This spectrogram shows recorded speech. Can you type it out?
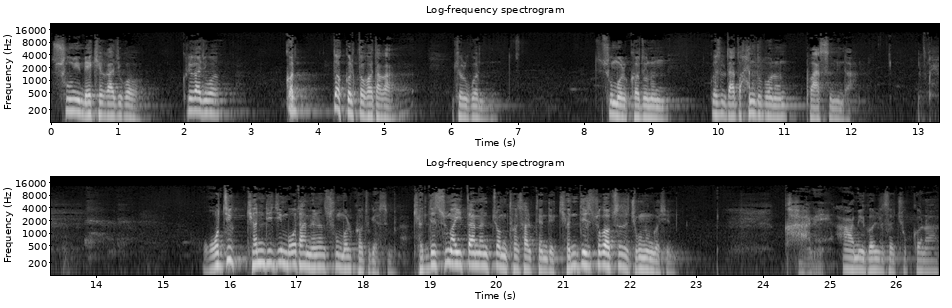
숨이 맥혀가지고 그래가지고 끄떡끄떡 하다가 결국은 숨을 거두는 것을 나도 한두 번은 봤습니다. 오직 견디지 못하면 숨을 거두겠습니까? 견딜 수만 있다면 좀 더 살 텐데 견딜 수가 없어서 죽는 것입니다. 간에 암이 걸려서 죽거나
